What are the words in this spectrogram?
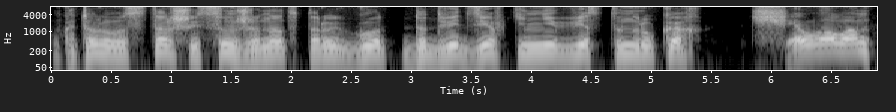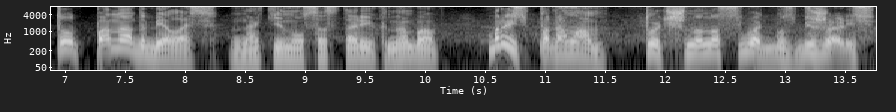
у которого старший сын женат второй год, да две девки невесты на руках, «Чего вам тут понадобилось?» — накинулся старик на баб. брысь по домам! Точно на свадьбу сбежались!»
